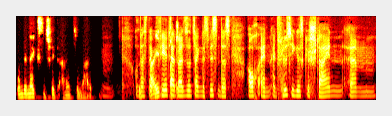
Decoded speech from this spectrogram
um den nächsten Schritt einzuleiten. Mhm. Und Also was da gefehlt hat, war sozusagen das Wissen, dass auch ein, ein flüssiges Gestein, ähm,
